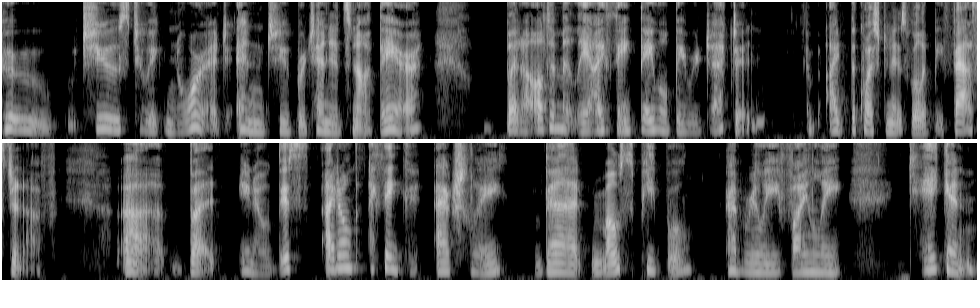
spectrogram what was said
who choose to ignore it and to pretend it's not there. But ultimately, I think they will be rejected I, the question is, will it be fast enough? Uh, but you know, this I don't. I think actually that most people have really finally taken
